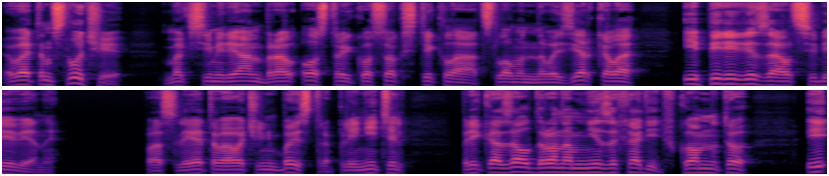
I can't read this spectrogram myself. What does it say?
В этом случае Максимилиан брал острый кусок стекла от сломанного зеркала и перерезал себе вены. После этого очень быстро пленитель приказал дронам не заходить в комнату и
